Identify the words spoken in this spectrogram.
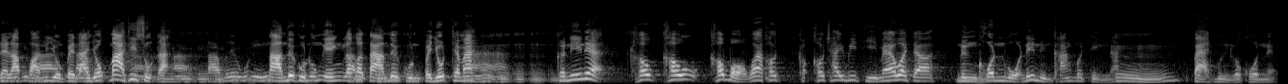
ได้รับความนิยมเป็นนายกมากที่สุดอะอ่าตามไปด้วยอุ้งอิงตามด้วยคุณอุ้งอิง แล้วก็ตามด้วยคุณประยุทธ์ใช่ไหมอ่าคนนี้เนี่ยเขาเขาเขาบอกว่าเขาเขาเขาใช้วิธีแม้ว่าจะหนึ่งคนโหวตได้หนึ่งครั้งก็จริงนะแปดหมื่นกว่าคนเนี่ย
